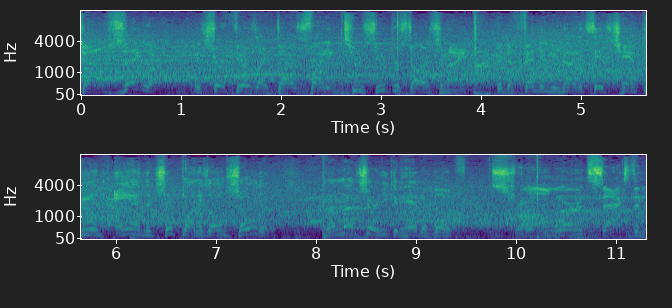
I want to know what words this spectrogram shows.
Dolph Ziggler. It sure feels like Dolph's fighting two superstars tonight. The defending United States champion and the chip on his own shoulder. And I'm not sure he can handle both. Strong words, Saxton.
